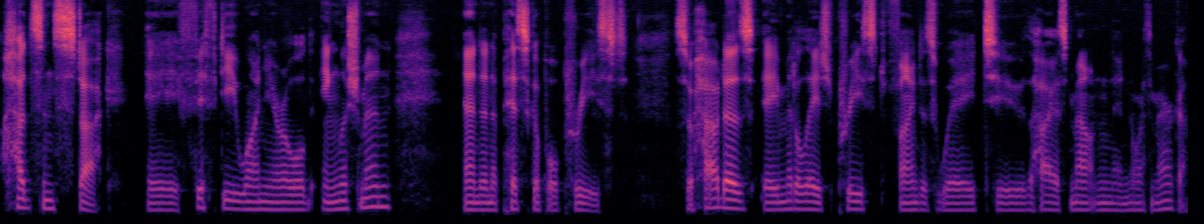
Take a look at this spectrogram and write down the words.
Hudson Stuck a 51 year old Englishman and an Episcopal priest. So, how does a middle aged priest find his way to the highest mountain in North America?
